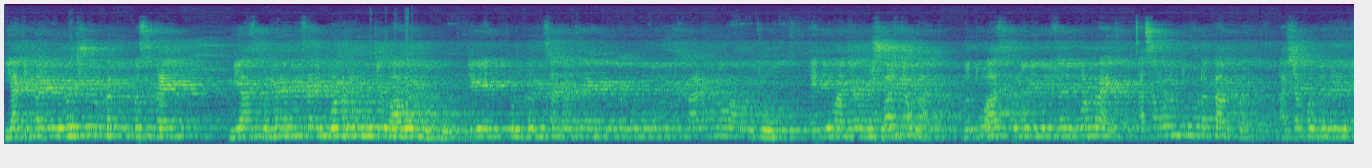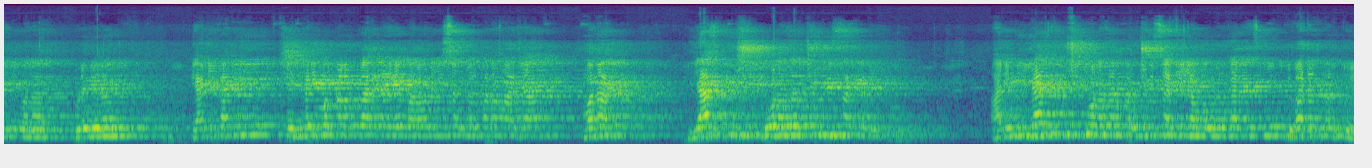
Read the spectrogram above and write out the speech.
या ठिकाणी विनोदजी कुलकर्णी उपस्थित आहे मी आज पुण्यनगरीचा रिपोर्टर म्हणून जे वावरतो ते कुलकर्णी साहेबांच्या या पुण्यनगरीचं कार्ड म्हणून वावरतो. त्यांनी माझ्यावर विश्वास ठेवला. व तू आज पुण्यनगरीचा रिपोर्टर आहे असं म्हणून तू पुढे काम कर. अशा पद्धतीने त्यांनी मला पुढे नेलं. या ठिकाणी शेतकरी मंगल कार्यालय हे बनवण्याची संकल्पना माझ्या मनात याच दिवशी दोन हजार चोवीस साली आली आणि मी याच दिवशी दोन हजार पंचवीस साली या मंगल कार्यालयाचं मी उद्घाटन करतोय.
